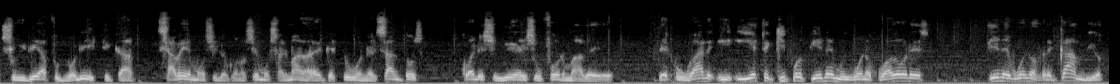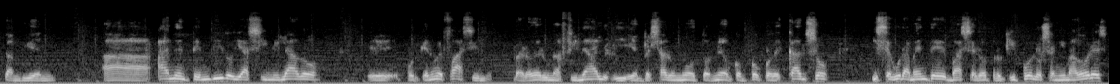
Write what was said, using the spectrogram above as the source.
su idea futbolística. Sabemos y lo conocemos Almada de que estuvo en el Santos, cuál es su idea y su forma de, jugar. Y, este equipo tiene muy buenos jugadores, tiene buenos recambios también. Ah, han entendido y asimilado eh, porque no es fácil perder una final y empezar un nuevo torneo con poco descanso y seguramente va a ser otro equipo de los animadores,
